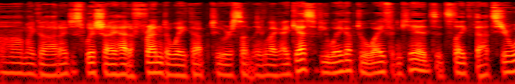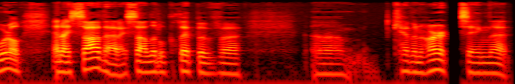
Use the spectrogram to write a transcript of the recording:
oh my god i just wish i had a friend to wake up to or something. Like i guess if you wake up to a wife and kids it's like that's your world. And i saw that. I saw a little clip of uh, um, kevin hart saying that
